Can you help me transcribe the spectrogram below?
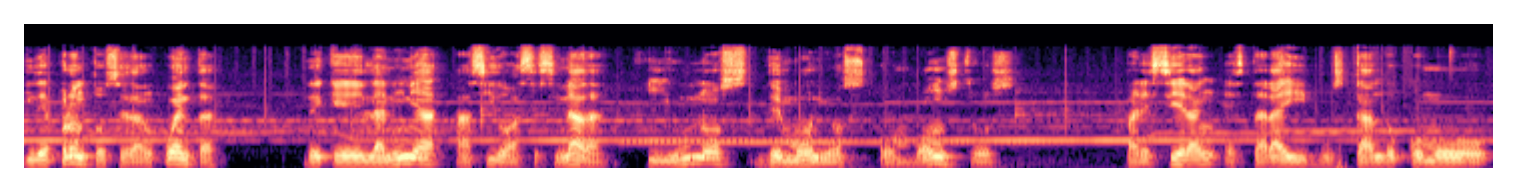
Y de pronto se dan cuenta de que la niña ha sido asesinada y unos demonios o monstruos parecieran estar ahí buscando cómo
